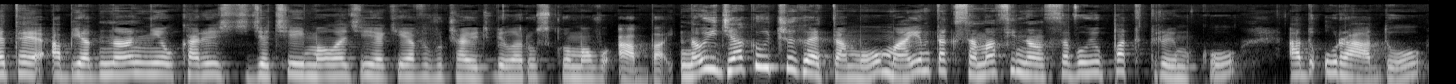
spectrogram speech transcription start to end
гэтае аб'яднанне ў карысць дзяцей і моладзі, якія вывучаюць беларускую мову аба. Ну і дзякуючы гэтаму маем таксама фінансавую падтрымку ад ураду,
